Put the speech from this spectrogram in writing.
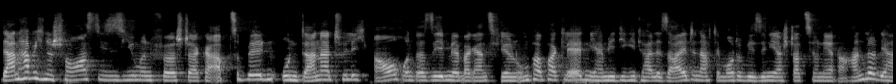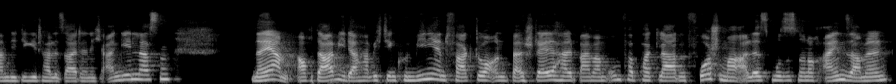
Dann habe ich eine Chance, dieses Human First stärker abzubilden und dann natürlich auch, und das sehen wir bei ganz vielen Unverpacktläden, die haben die digitale Seite nach dem Motto, wir sind ja stationärer Handel, wir haben die digitale Seite nicht angehen lassen. Naja, auch da wieder habe ich den Convenient-Faktor und bestelle halt bei meinem Unverpacktladen vor schon mal alles, muss es nur noch einsammeln,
